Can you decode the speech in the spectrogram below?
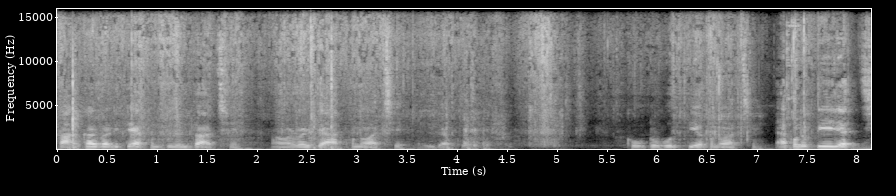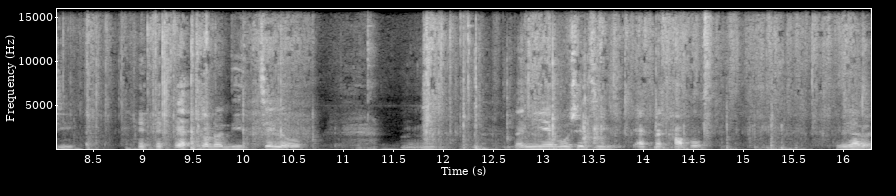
কার কার বাড়িতে এখন পর্যন্ত আছে? আমার বাড়িতে এখনও আছে, এই দেখো। কৌটো ভর্তি এখনও আছে। এখনও পেয়ে যাচ্ছি। এখনও দিচ্ছে লোক। তা নিয়ে বসেছি একটা খাব। যাবে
